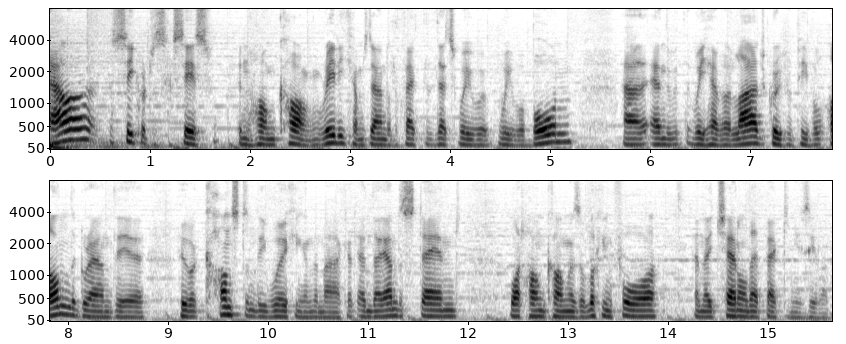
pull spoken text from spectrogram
Our secret to success in Hong Kong really comes down to the fact that that's where we were, we were born, uh, and we have a large group of people on the ground there who are constantly working in the market and they understand what Hong Kongers are looking for and they channel that back to New Zealand.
